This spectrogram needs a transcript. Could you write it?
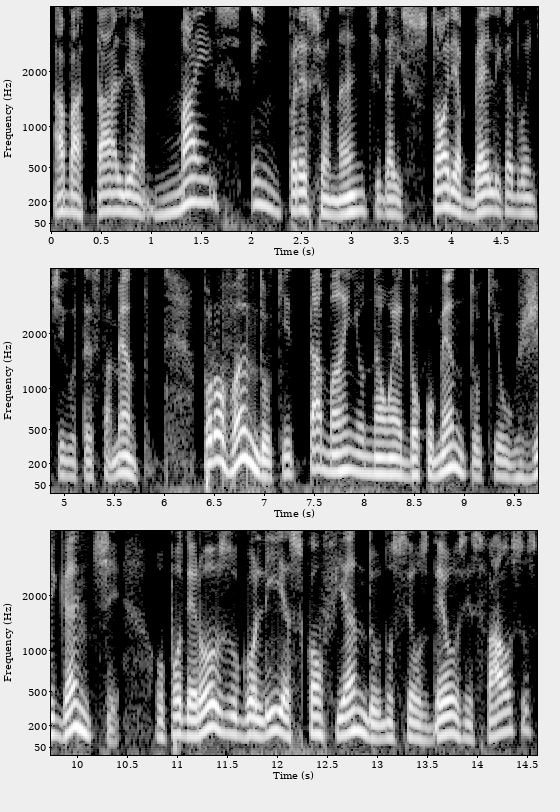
a batalha mais impressionante da história bélica do Antigo Testamento, provando que tamanho não é documento que o gigante, o poderoso Golias, confiando nos seus deuses falsos,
